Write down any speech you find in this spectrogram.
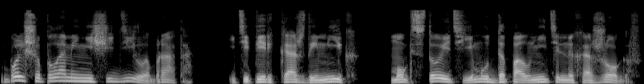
Больше пламя не щадило брата, и теперь каждый миг мог стоить ему дополнительных ожогов.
